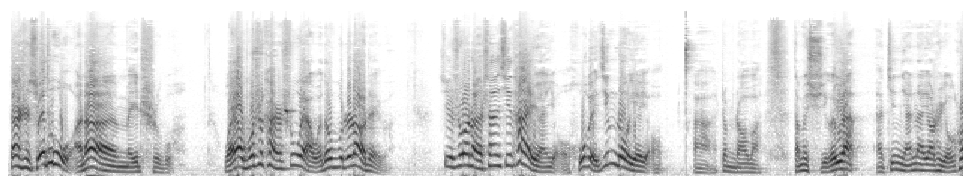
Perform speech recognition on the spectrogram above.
但是学徒我呢没吃过。我要不是看书呀，我都不知道这个。据说呢，山西太原有，湖北荆州也有啊。这么着吧，咱们许个愿啊，今年呢要是有空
